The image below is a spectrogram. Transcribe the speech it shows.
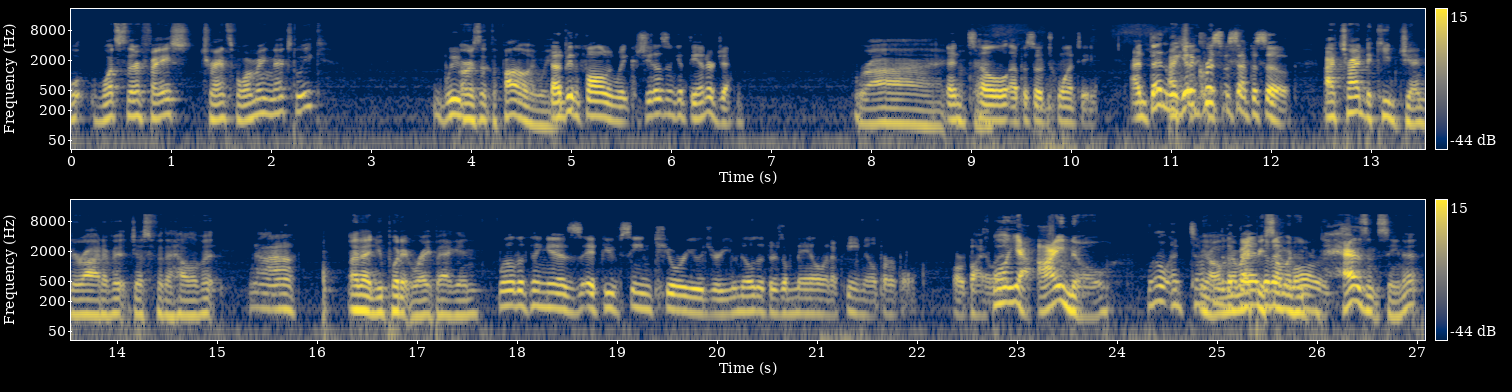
wh- what's their face transforming next week, We or is it the following week? that'd be the following week because she doesn't get the energy right. until okay. episode twenty, and then we I get a tried to- Christmas episode. I tried to keep gender out of it just for the hell of it, Ah, and then you put it right back in. well, the thing is, if you've seen Kyoryuger, you know that there's a male and a female purple or violet. Well, yeah, I know. Well, I'm talking You know, there the might be someone who hasn't seen it.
